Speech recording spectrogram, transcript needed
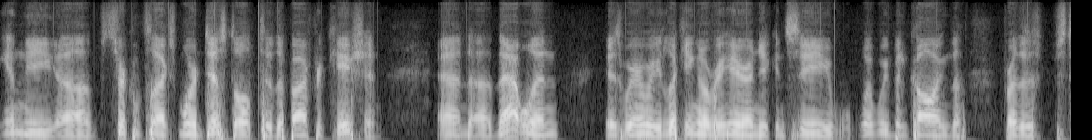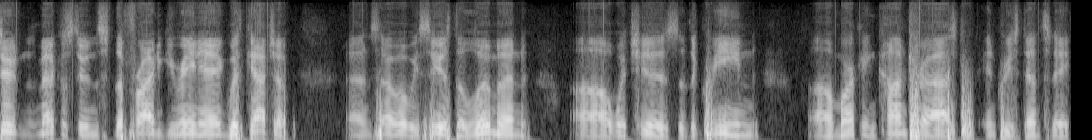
in the uh, circumflex more distal to the bifurcation. And uh, that one is where we're looking over here and you can see what we've been calling the, for the students, medical students, the fried green egg with ketchup. And so what we see is the lumen, uh, which is the green, uh, marking contrast, increased density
